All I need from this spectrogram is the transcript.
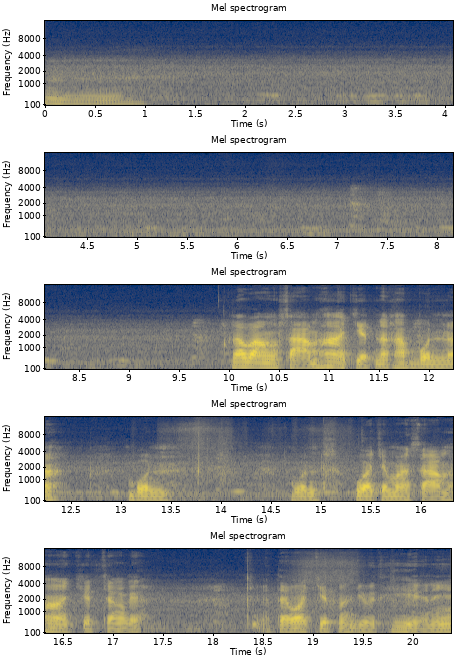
อืมระวังสามห้าเจ็ดนะครับ บนนะ บน บนกลัวจะมาสามห้าเจ็ดจังเลย แต่ว่าเจ็ดมันอยู่ที่อันนี้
